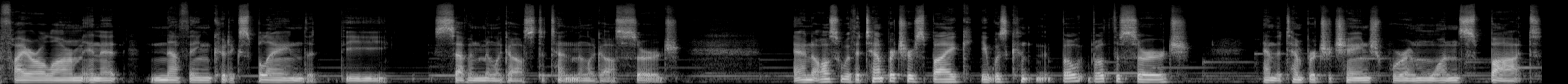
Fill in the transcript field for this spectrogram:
fire alarm in it. Nothing could explain the, the 7 milligauss to 10 milligauss surge. And also with a temperature spike, it was con- both, both the surge and the temperature change were in one spot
